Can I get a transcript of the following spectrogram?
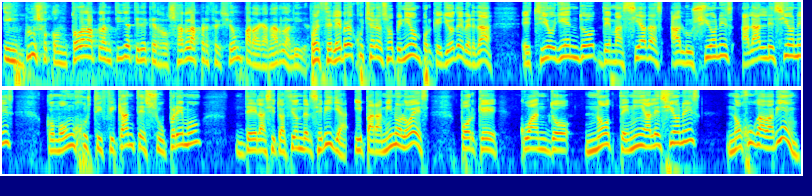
incluso con toda la plantilla, tiene que rozar la perfección para ganar la liga. Pues celebro escuchar esa opinión porque yo de verdad estoy oyendo demasiadas alusiones a las lesiones como un justificante supremo de la situación del Sevilla y para mí no lo es porque cuando no tenía lesiones no jugaba bien.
